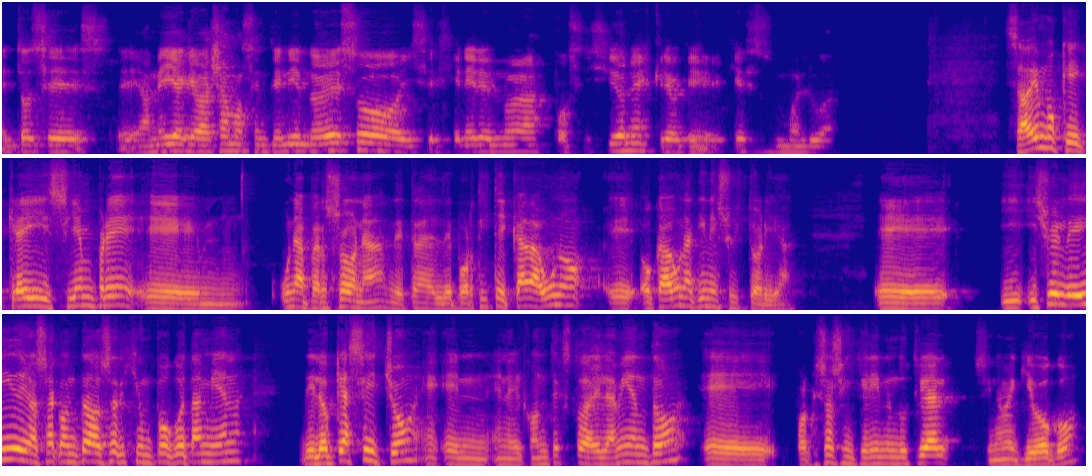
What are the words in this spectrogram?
Entonces, eh, a medida que vayamos entendiendo eso y se generen nuevas posiciones, creo que, ese es un buen lugar. Sabemos que, hay siempre eh, una persona detrás del deportista y cada uno o cada una tiene su historia. Y, yo he leído y nos ha contado Sergio un poco también de lo que has hecho en, el contexto de aislamiento, eh, porque sos ingeniero industrial, si no me equivoco.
